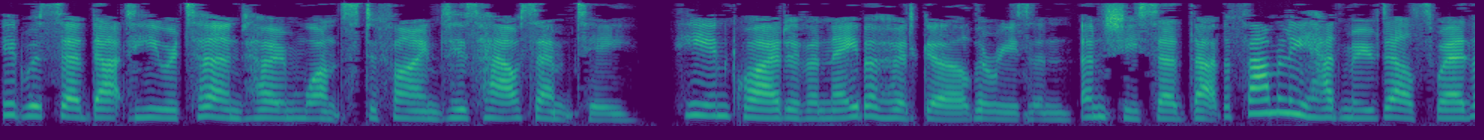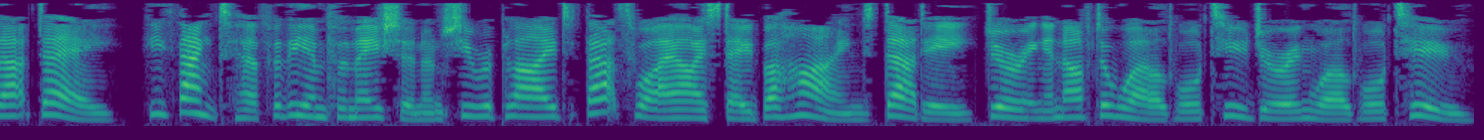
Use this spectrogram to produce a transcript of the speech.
It was said that he returned home once to find his house empty. He inquired of a neighborhood girl the reason, and she said that the family had moved elsewhere that day. He thanked her for the information and she replied, That's why I stayed behind, Daddy, during and after World War II During World War II,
